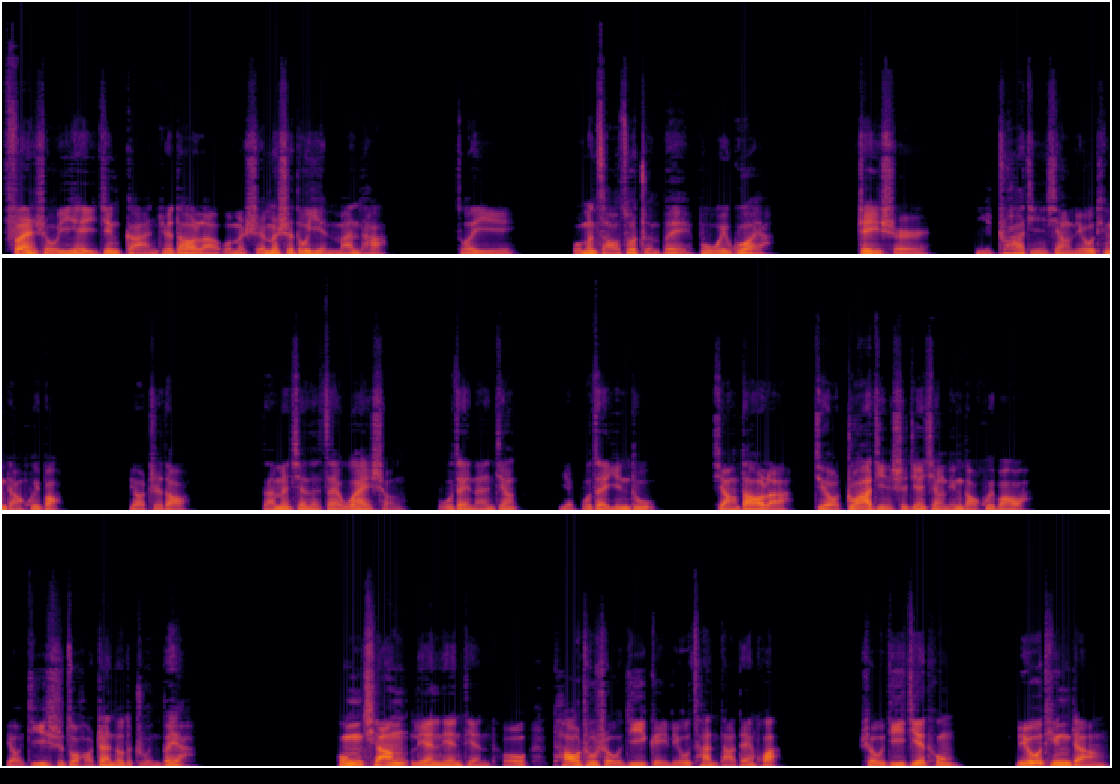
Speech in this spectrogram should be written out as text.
范守业已经感觉到了我们什么事都隐瞒他，所以我们早做准备不为过呀。这事儿你抓紧向刘厅长汇报。要知道，咱们现在在外省，不在南疆，也不在银都，想到了就要抓紧时间向领导汇报啊，要及时做好战斗的准备啊。洪强连连点头，掏出手机给刘灿打电话。手机接通，刘厅长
